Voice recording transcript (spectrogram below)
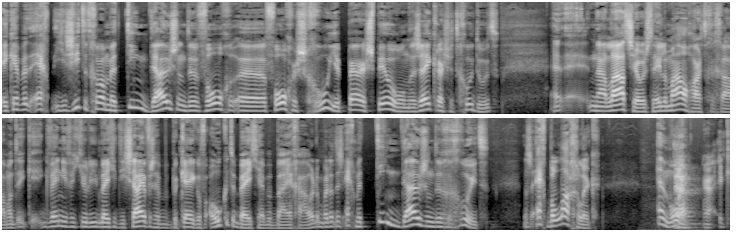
Ik heb het echt, je ziet het gewoon met tienduizenden eh, volgers groeien per speelronde. Zeker als je het goed doet. En eh, na Lazio is het helemaal hard gegaan. Want ik, ik weet niet of jullie een beetje die cijfers hebben bekeken of ook het een beetje hebben bijgehouden. Maar dat is echt met tienduizenden gegroeid. Dat is echt belachelijk. En mooi. Ja. Ja, ik,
